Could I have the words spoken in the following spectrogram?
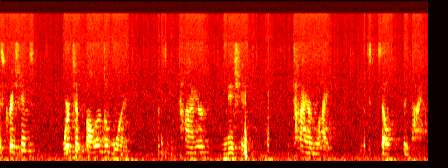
As Christians, we're to follow the one whose entire mission, entire life was self-denial.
